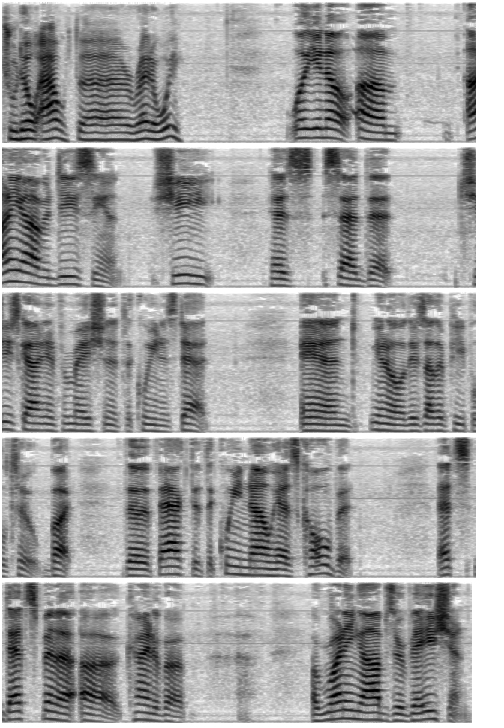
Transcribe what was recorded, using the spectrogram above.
Trudeau out uh, right away. Well, you know, um, Ani Avedissian, she has said that she's got information that the queen is dead. And, you know, there's other people too. But the fact that the queen now has COVID, that's that's been a, a kind of a a running observation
